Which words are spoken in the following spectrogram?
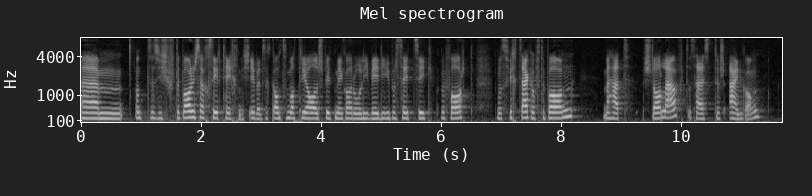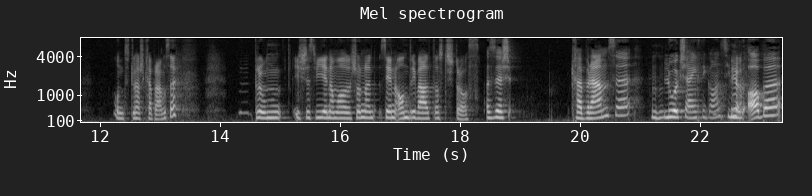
Ähm, und das ist, auf der Bahn ist es auch sehr technisch. Eben, das ganze Material spielt mega eine Rolle, welche Übersetzung man fährt. Man muss vielleicht sagen, auf der Bahn, man hat Starrlauf, das heißt, du hast einen Gang und du hast keine Bremse. Darum ist es wie nochmal schon eine sehr andere Welt als die Straße. Also du hast keine Bremse, mhm. schaust eigentlich die ganze Zeit Ja. nur runter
